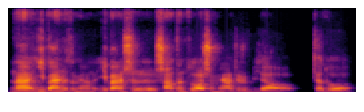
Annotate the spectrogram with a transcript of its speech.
那一般是怎么样的？一般是商分做到什么样，就是比较叫做。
